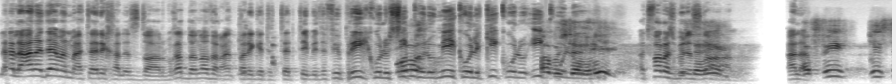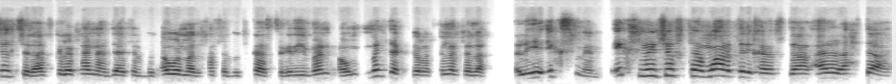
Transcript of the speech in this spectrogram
لا لا أنا دائما مع تاريخ الإصدار بغض النظر عن طريقة الترتيب. إذا في prequel و sequel وميكول وكيكول وايكول أتفرج بالإصدار. هلا. في في سلسلة تكلمت عنها بداية البود... أول ما دخلت البودكاست تقريبا أو ما اتذكر تكلمت لا اللي هي X-Men X-Men شفتها مو على تاريخ الأصدار على الأحداث.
